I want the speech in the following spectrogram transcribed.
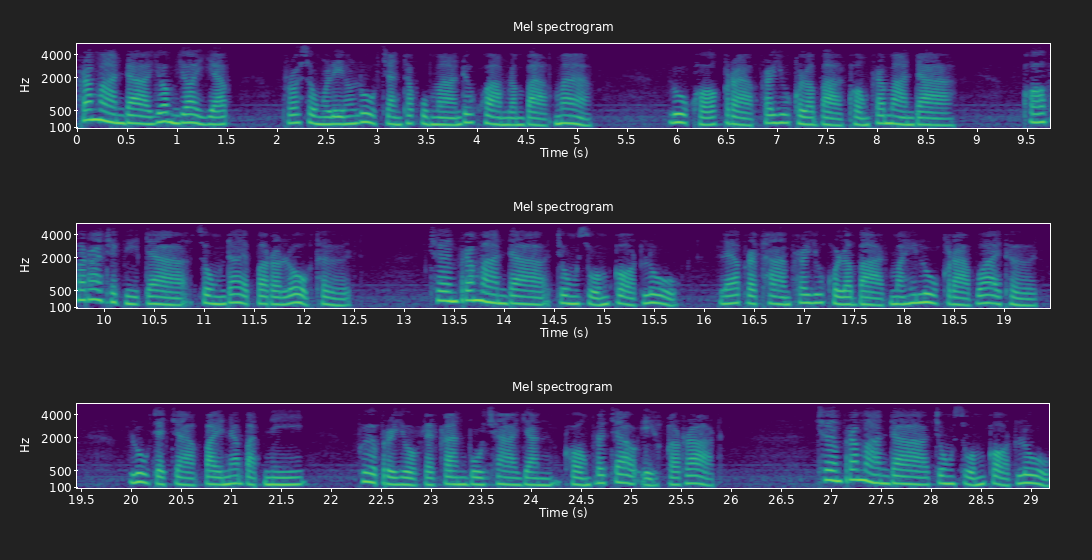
พระมารดาย่อมย่อยยับ เพราะทรงเลี้ยงลูกจันทกุมารด้วยความลำบากมาก ลูกขอกราบพระยุคลบาทของพระมารดา ขอพระราชบิดาทรงได้ปรโลกเถิด เชิญพระมารดาจงสวมกอดลูก แล้วประทานพระยุคลบาทมาให้ลูกกราบไหว้เถิด ลูกจะจากไปหน้าบัดนี้ พื่อประโยชน์แก่การบูชายันของพระเจ้าเอกราช เชิญพระมารดาจงสวมกอดลูก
